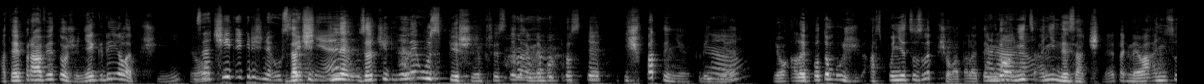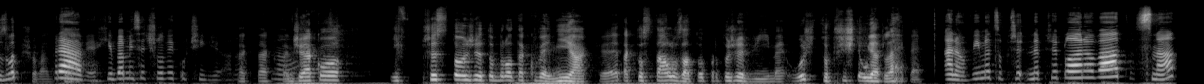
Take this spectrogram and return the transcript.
A to je právě to, že někdy je lepší, jo? začít i když začít, neúspěšně. ne, začít i neúspěšně, přesně tak, nebo prostě i špatně klidně, No. jo, ale potom už aspoň něco zlepšovat, ale ten, Ano, kdo ano. nic ani nezačne, tak nemá ani co zlepšovat. že jo. Právě, chybami se člověk učí, že ano? Tak, tak, no. takže jako i přesto, že to bylo takové nijaké, tak to stálo za to, protože víme už, co příště udělat lépe. Ano, víme, co pře- nepřeplánovat, snad.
